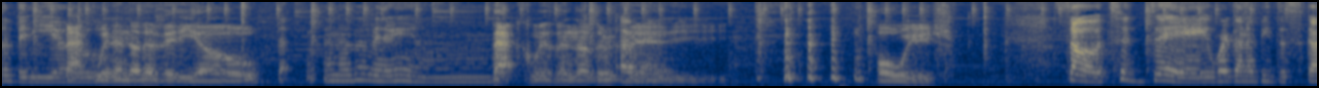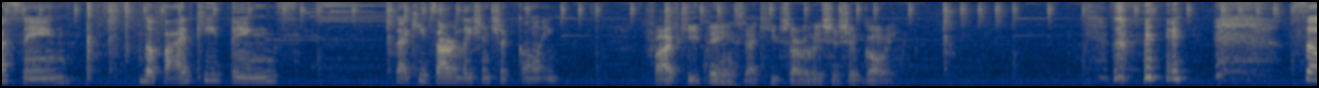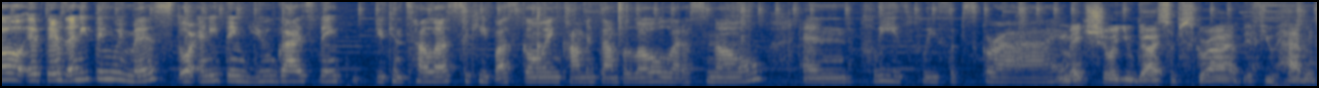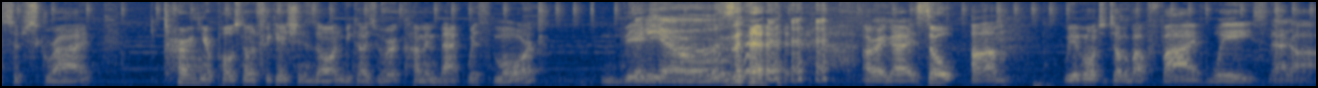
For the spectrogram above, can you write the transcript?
another video. Back with another video. Back with another video. Back with another video. Always. So today we're gonna be discussing the five key things that keeps our relationship going. Five key things that keeps our relationship going. So if there's anything we missed or anything you guys think you can tell us to keep us going, comment down below, let us know. And please, please subscribe. Make sure you guys subscribe. If you haven't subscribed, turn your post notifications on because we're coming back with more videos. Videos. All right, guys. So, um, we are going to talk about five ways that uh,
